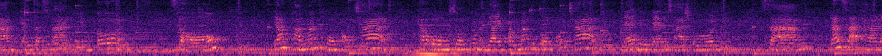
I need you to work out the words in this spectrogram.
าร การจัดสรรเป็นต้น 2. ด้านความมั่นคงของชาติพระองค์ทรงห่วงใยความมั่นคงของชาติ และดูแลประชาชน 3. ด้านสาธารณ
